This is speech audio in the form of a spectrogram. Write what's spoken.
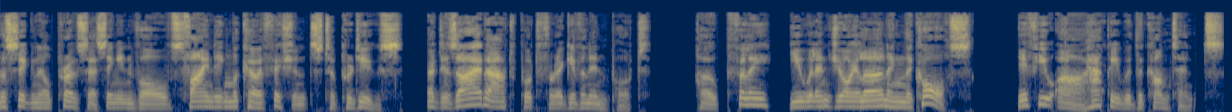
The signal processing involves finding the coefficients to produce a desired output for a given input. Hopefully, you will enjoy learning the course. If you are happy with the contents,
